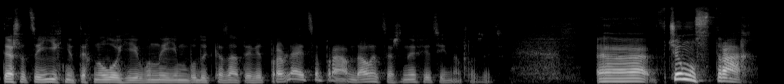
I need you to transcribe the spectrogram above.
Те, що це їхні технології, вони їм будуть казати, відправляй, це правда, але це ж не офіційна позиція. Е, в чому страх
